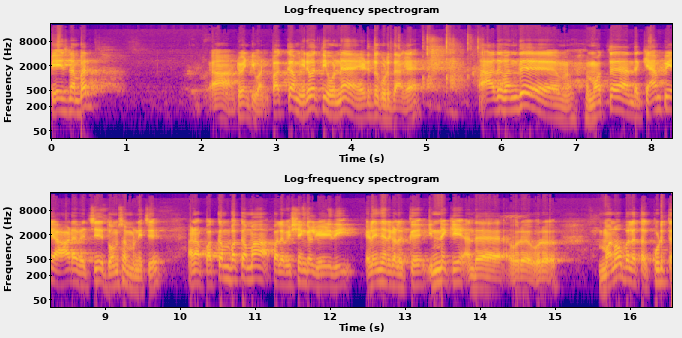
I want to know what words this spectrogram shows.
page number uh twenty one பக்கம் இருபத்தி ஒன்று எடுத்து கொடுத்தாங்க. அது வந்து மொத்த அந்த கேம்பையை ஆட வச்சு துவம்சம் பண்ணிச்சு. ஆனால் பக்கம் பக்கமாக பல விஷயங்கள் எழுதி இளைஞர்களுக்கு இன்னைக்கு அந்த ஒரு ஒரு மனோபலத்தை கொடுத்த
